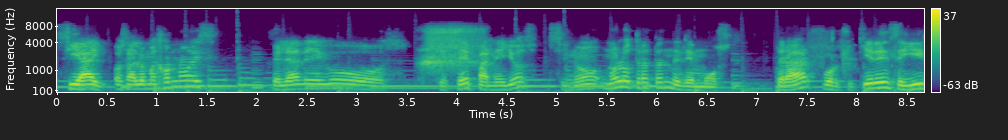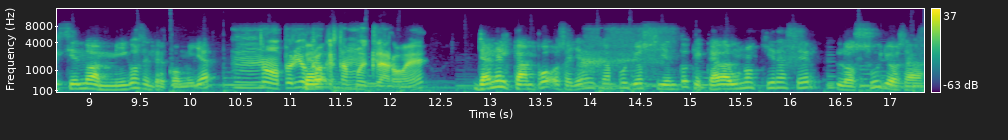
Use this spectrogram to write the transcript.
sí hay, o sea, a lo mejor no es pelea de egos que sepan ellos, sino no lo tratan de demostrar porque quieren seguir siendo amigos, entre comillas. No, pero yo Pero- creo que está muy claro, ¿eh? Ya en el campo, o sea, ya en el campo yo siento que cada uno quiere hacer lo suyo, o sea,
